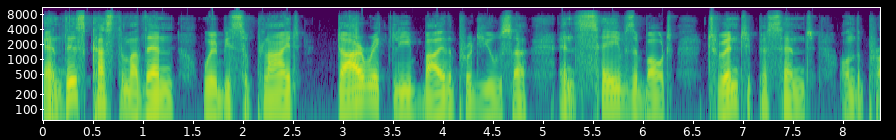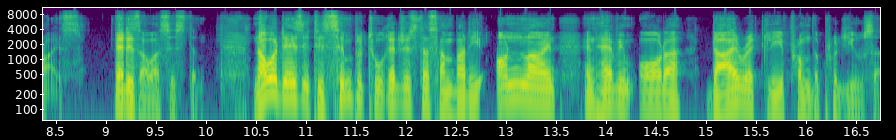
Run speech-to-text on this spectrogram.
And this customer then will be supplied directly by the producer and saves about 20% on the price. That is our system. Nowadays, it is simple to register somebody online and have him order directly from the producer.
